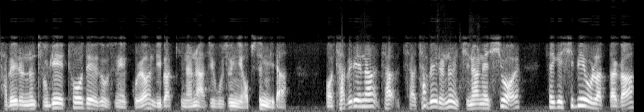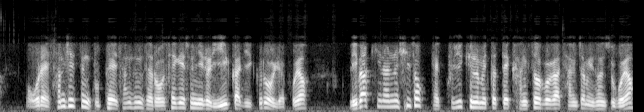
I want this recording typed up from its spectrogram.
자베르는 두 개의 투어 대회에서 우승했고요. 리바키나는 아직 우승이 없습니다. 어, 자베르나, 자, 자, 자 베르는 지난해 10월 세계 10위에 올랐다가 올해 30승 9패의 상승세로 세계 순위를 2위까지 끌어올렸고요. 리바키나는 시속 190km대 강서브가 장점인 선수고요.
